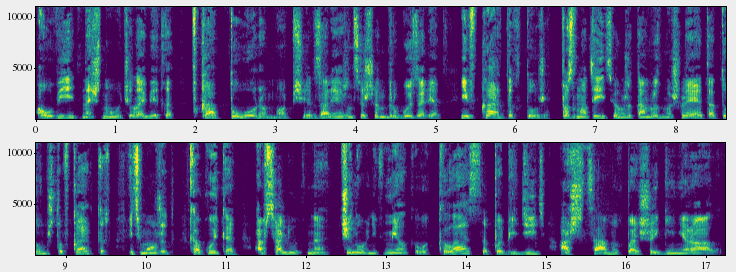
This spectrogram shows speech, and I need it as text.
а увидеть ночного человека, в котором вообще заряжен совершенно другой заряд. И в картах тоже. Посмотрите, он же там размышляет о том, что в картах ведь может какой-то абсолютно чиновник мелкого класса победить аж самых больших генералов.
